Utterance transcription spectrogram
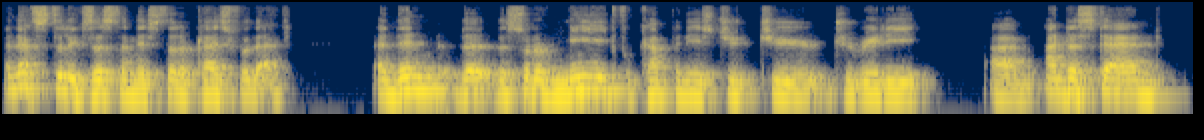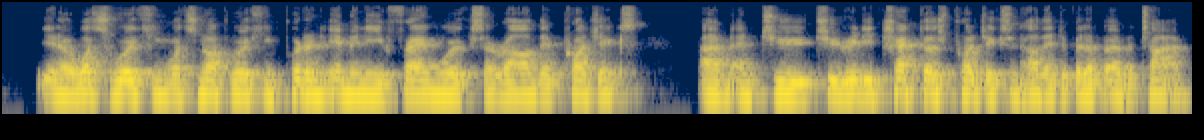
and that still exists, and there's still a place for that. And then the the sort of need for companies to to to really um, understand you know what's working, what's not working, put in M&E frameworks around their projects um, and to to really track those projects and how they develop over time.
